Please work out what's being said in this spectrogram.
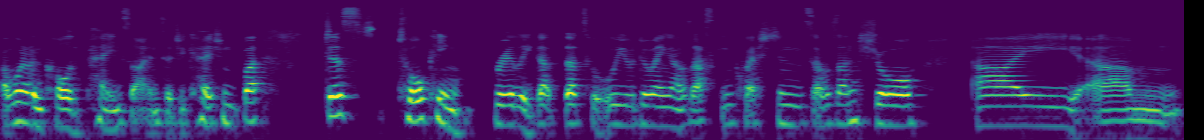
I wouldn't call it pain science education, but just talking really that that's what we were doing. I was asking questions. I was unsure. I um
